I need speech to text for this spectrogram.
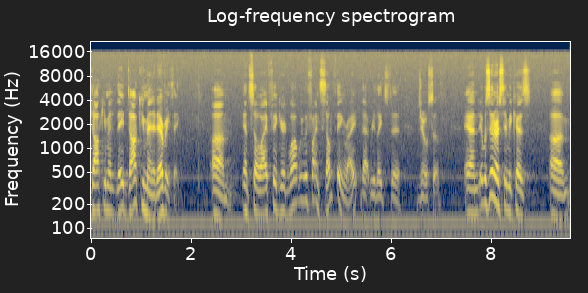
documented, they documented everything. Um, and so I figured, well, we would find something, right, that relates to Joseph. And it was interesting because um,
